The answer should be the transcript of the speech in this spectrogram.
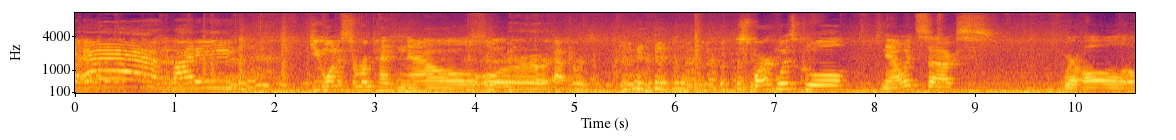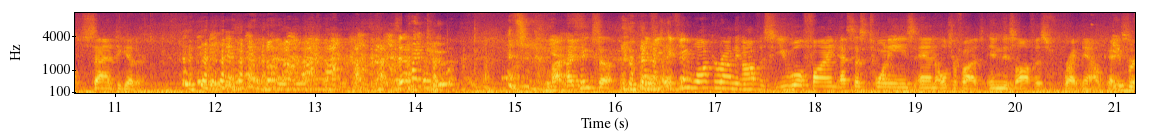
Yeah, buddy. Do you want us to repent now or afterwards? Spark was cool, now it sucks. We're all sad together. Is that haiku? I, I think so. If you, if you walk around the office, you will find SS20s and Ultra 5s in this office right now, okay? In So-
